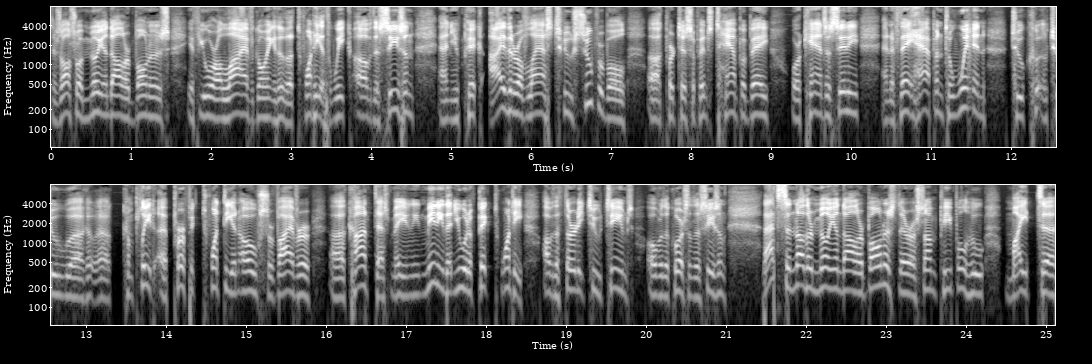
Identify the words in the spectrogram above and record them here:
There's also a million dollar bonus if you are alive going into the 20th week of the season and you pick either of last two Super Bowl uh, participants, Tampa Bay or Kansas City, and if they happen to win to to complete a perfect 20 20 and 0 Survivor uh, contest, meaning, meaning that you would have picked 20 of the 32 teams over the course of the season. That's another million dollar bonus. There are some people who might, uh,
